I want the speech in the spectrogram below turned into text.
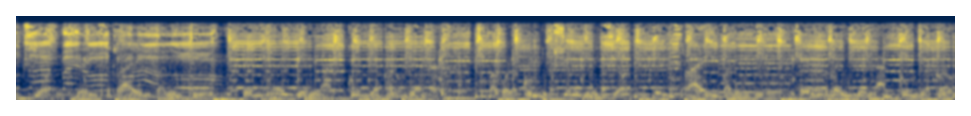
El de Israel. Valentín, el rey de la cumbia colombiana. Bajo la conducción y dirección de Israel Valentín, el rey de la cumbia colombiana.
